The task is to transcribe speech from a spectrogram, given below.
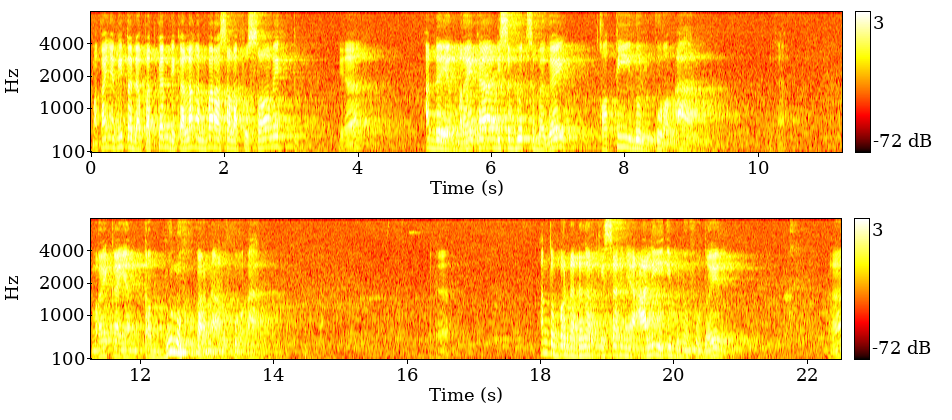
makanya kita dapatkan di kalangan para salafus salih ya ada yang mereka disebut sebagai qatilul Quran mereka yang terbunuh karena Al-Quran. Ya. Antum pernah dengar kisahnya Ali ibnu Fudail? Ya.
